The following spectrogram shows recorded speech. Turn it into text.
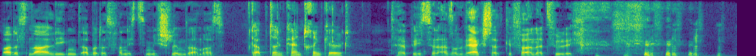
war das naheliegend, aber das fand ich ziemlich schlimm damals. Gab dann kein Trinkgeld? Da bin ich zu einer eine Werkstatt gefahren, natürlich.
